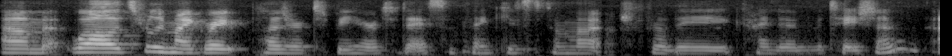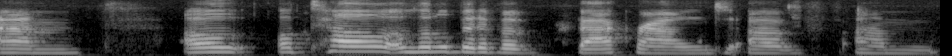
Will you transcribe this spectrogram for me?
Um, well, it's really my great pleasure to be here today. So thank you so much for the kind invitation. Um, I'll, I'll tell a little bit of a background of um,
